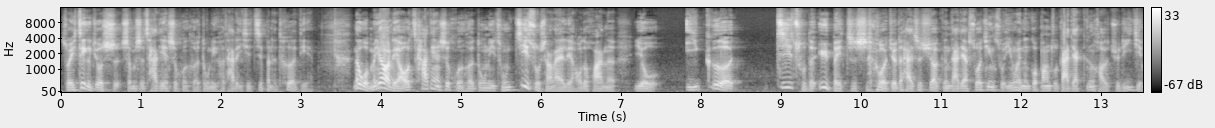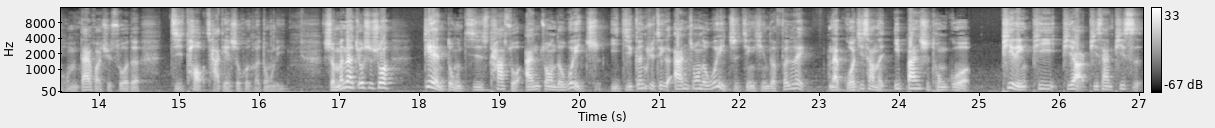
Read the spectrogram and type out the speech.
所以这个就是什么是插电式混合动力和它的一些基本的特点。那我们要聊插电式混合动力，从技术上来聊的话呢，有一个基础的预备知识，我觉得还是需要跟大家说清楚，因为能够帮助大家更好的去理解我们待会儿去说的几套插电式混合动力。什么呢？就是说电动机它所安装的位置，以及根据这个安装的位置进行的分类。那国际上呢，一般是通过 P 零、P 一、P 二、P 三、P 四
